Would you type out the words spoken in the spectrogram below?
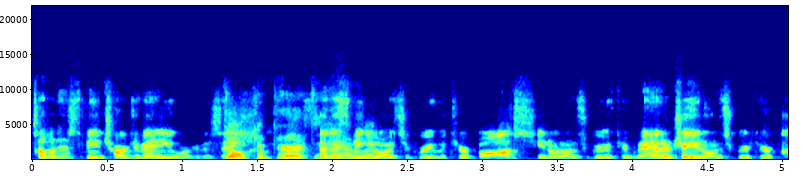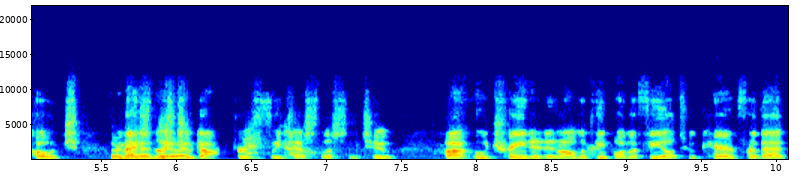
Someone has to be in charge of any organization. Don't compare it to That doesn't Hamlin. mean you always agree with your boss. You don't always agree with your manager. You don't always agree with your coach. They're Imagine those do two it. doctors we just listened to uh, who treated and all the people on the field who cared for that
